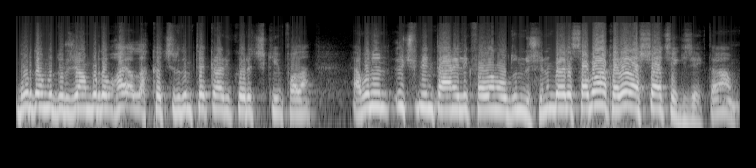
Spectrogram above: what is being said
burada mı duracağım, burada mı hay Allah kaçırdım tekrar yukarı çıkayım falan. Ya bunun 3000 tanelik falan olduğunu düşünün. Böyle sabaha kadar aşağı çekecek tamam mı?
